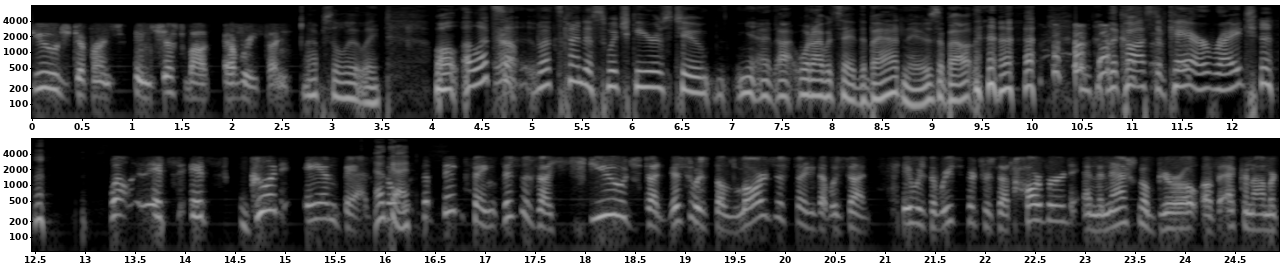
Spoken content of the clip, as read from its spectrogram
huge difference in just about everything. Absolutely. Well, uh, let's yeah. uh, let's kind of switch gears to you know, uh, what I would say the bad news about the cost of care, right? well, it's it's good and bad. Okay. So the big thing, this is a huge study. This was the largest study that was done. It was the researchers at Harvard and the National Bureau of Economic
